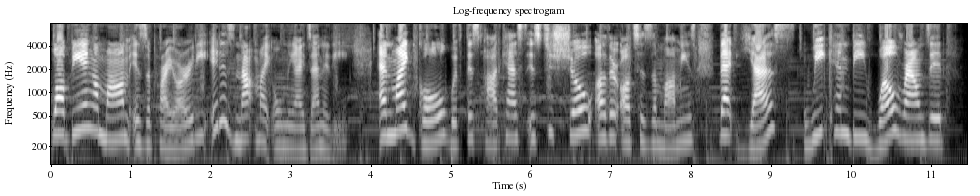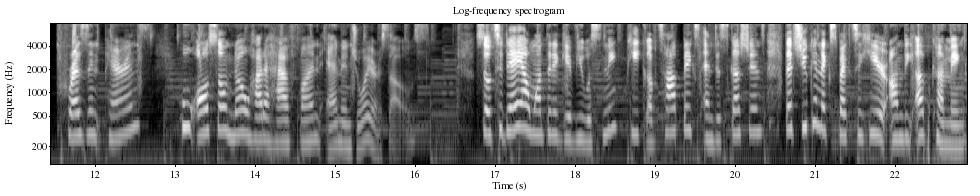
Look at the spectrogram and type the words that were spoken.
While being a mom is a priority, it is not my only identity. And my goal with this podcast is to show other autism mommies that yes, we can be well rounded, present parents who also know how to have fun and enjoy ourselves. So, today I wanted to give you a sneak peek of topics and discussions that you can expect to hear on the upcoming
